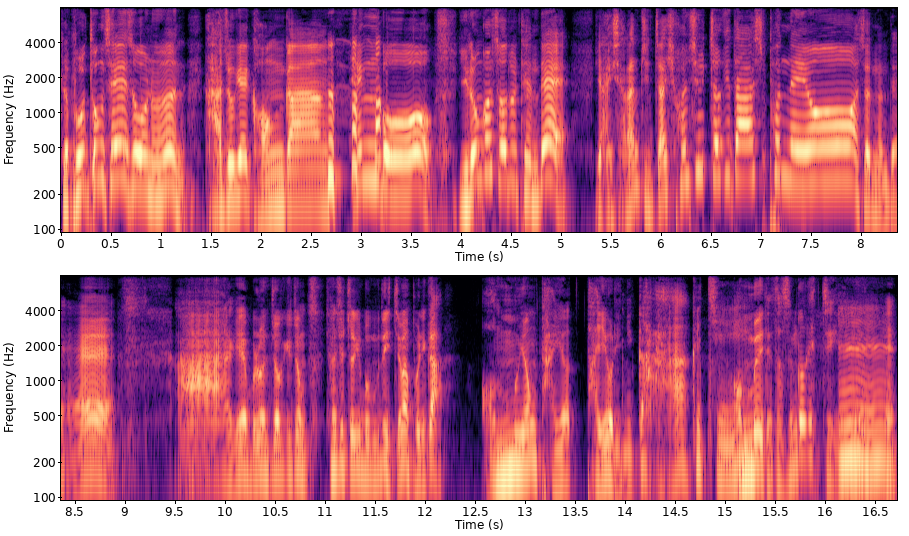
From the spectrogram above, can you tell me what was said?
자, 보통 새해 소원은 가족의 건강, 행복 이런 걸 써둘 텐데 야 이 사람 진짜 현실적이다 싶었네요 하셨는데 아 이게 물론 저기 좀 현실적인 부분도 있지만 보니까 업무용 다이어 다이어리니까 그치. 업무에 대해서 쓴 거겠지. 음. 예,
